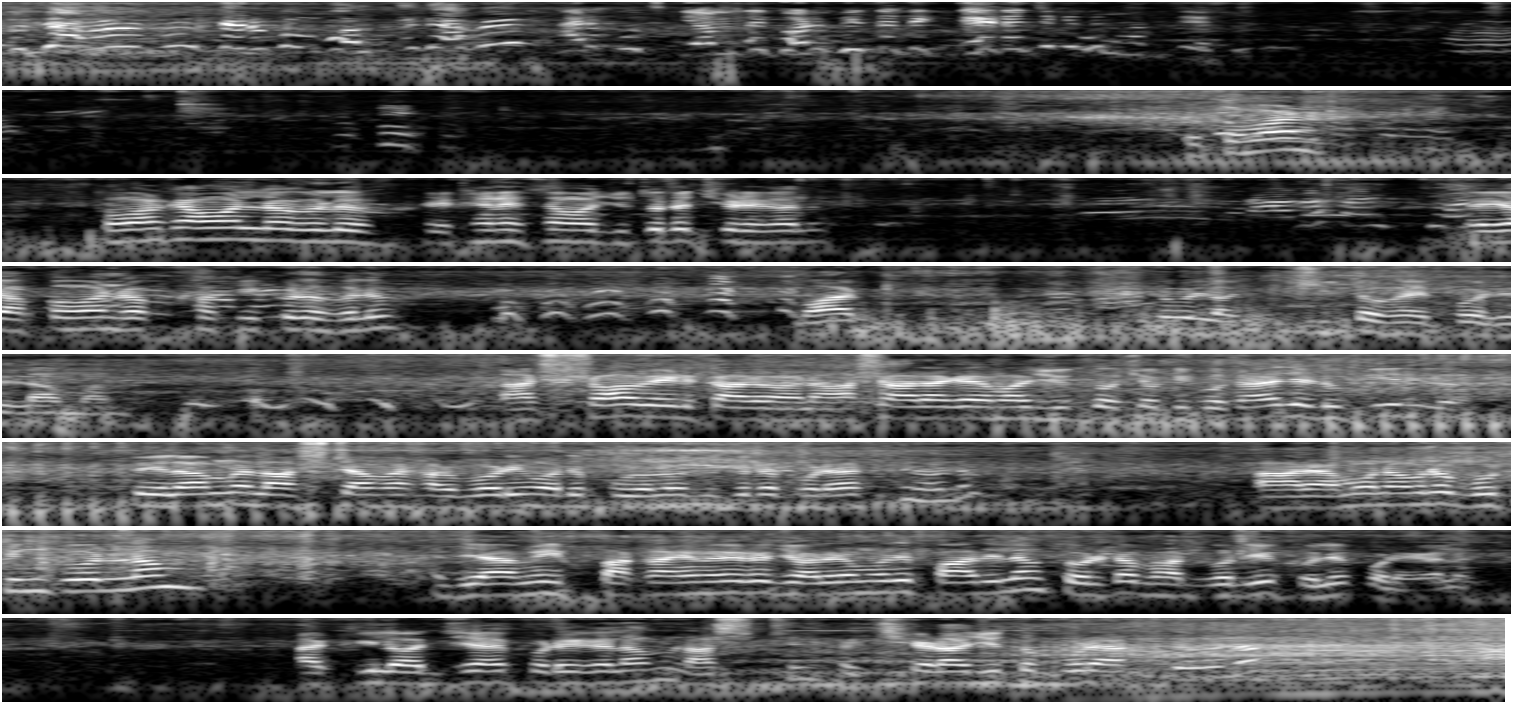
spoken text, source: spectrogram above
তো জানালা কীরকম বলতে যাবে? আরে পুচকি আমাদের ঘরের ভিতরে গেট আছে কিন্তু ভাবতে তো তোমার তোমার কেমন লাগল? এখানে এসে আমার জুতোটা ছিঁড়ে গেল। এই অপমান রক্ষা কী করে হলো? বড্ড লজ্জিত হয়ে পড়লাম আমি। আর সব এর কারণ। আসার আগে আমার জুতো চটি কোথায় যে ঢুকিয়ে দিল। পেলাম না লাস্টে আমার হাড়বড়ির মধ্যে পুরোনো জুতোটা পরে আসতে হলো। আর এমন আমরা বোটিং করলাম যে আমি পাকা মেরে জলের মধ্যে পা দিলাম, সোলটা ভাত দিয়ে খুলে পড়ে গেল। আর কি লজ্জায় পড়ে গেলাম লাস্টে ছেঁড়া জুতো পরে আসতে হলো।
